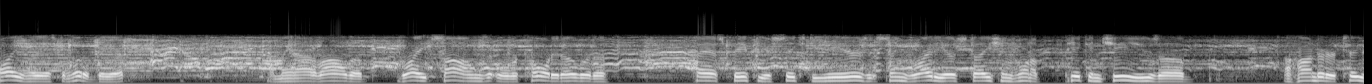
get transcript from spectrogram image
playlist a little bit. I mean, out of all the great songs that were recorded over the past 50 or 60 years, it seems radio stations want to pick and choose a a hundred or two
